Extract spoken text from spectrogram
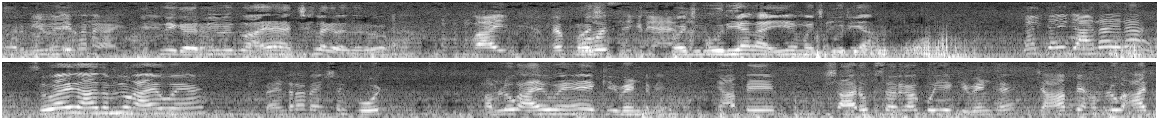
गर्मी में देखो ना। इतनी गर्मी में तो आया है अच्छा लग रहा है तेरे को। भाई मैं बहुत सीख रहा मजबूरियाँ लाई है मजबूरियाँ। कल कहीं जाना है ना? सो गाइस आज हम लोग आए हुए हैं बैंड्रा पेंशन फोर्ट हम लोग आए हुए हैं एक इवेंट में। यहाँ पे शाहरुख सर का कोई एक इवेंट है जहाँ पे हम लोग आज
